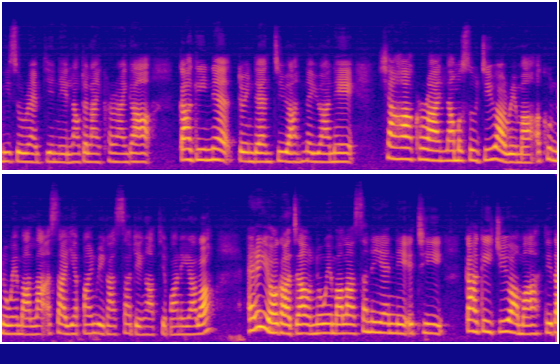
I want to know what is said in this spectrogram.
မီဇိုရမ်ပြည်နယ်လောင်တလိုင်ခရိုင်က ကာဂီနဲ့တွင်တန်ကြီးရွာနှစ်ရွာနဲ့ရှာဟာခရိုင်လောင်မဆူကြီးရွာတွေမှာအခုနိုဝင်ဘာလအစရက်ပိုင်းတွေကစတင်ကဖြစ်ပွားနေတာပါအဲ့ဒီယောဂကြောင့်နိုဝင်ဘာလ12ရက်နေ့အထိကာကီကြီးရွာမှာဒေသ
